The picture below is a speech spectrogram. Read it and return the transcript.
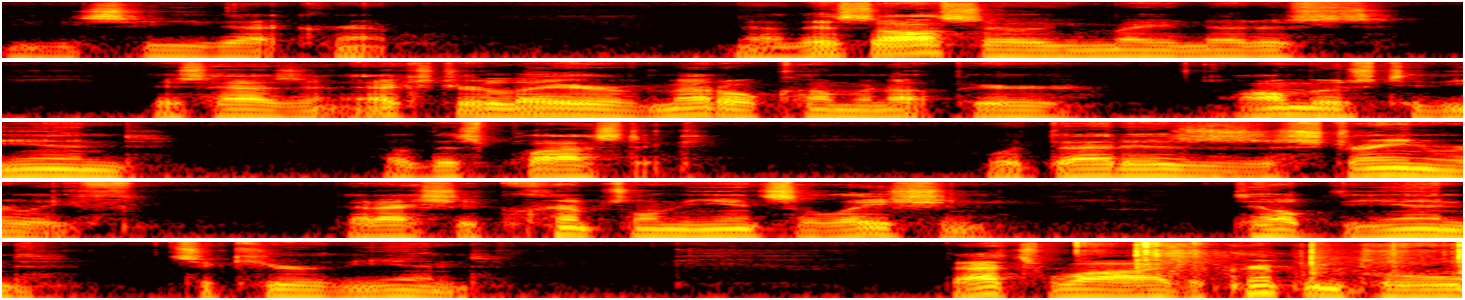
You can see that crimp. Now this also, you may have noticed, this has an extra layer of metal coming up here almost to the end of this plastic. What that is is a strain relief that actually crimps on the insulation to help the end secure the end. That's why the crimping tool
